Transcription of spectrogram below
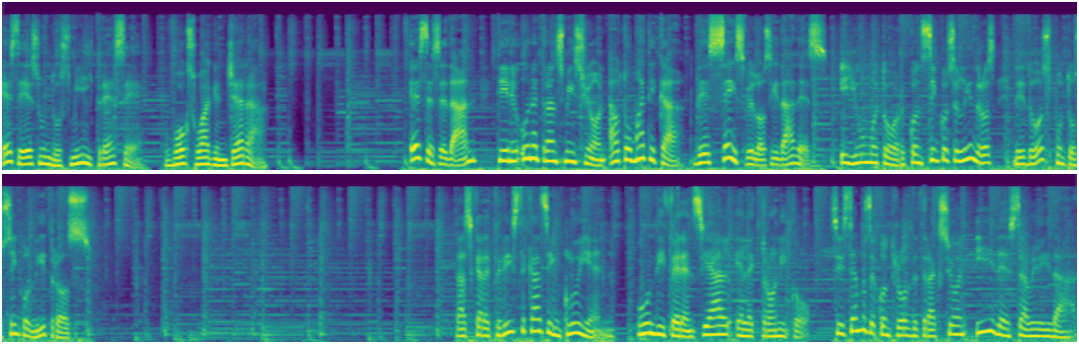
Este es un 2013 Volkswagen Jetta. Este sedán tiene una transmisión automática de 6 velocidades y un motor con 5 cilindros de 2.5 litros. Las características incluyen un diferencial electrónico, sistemas de control de tracción y de estabilidad,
